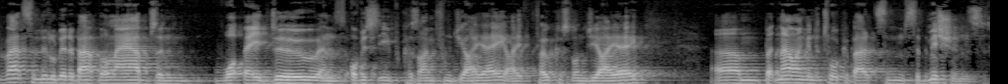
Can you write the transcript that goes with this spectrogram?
that's a little bit about the labs and what they do, and obviously, because I'm from GIA, I focused on GIA. Um, but now I'm going to talk about some submissions,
